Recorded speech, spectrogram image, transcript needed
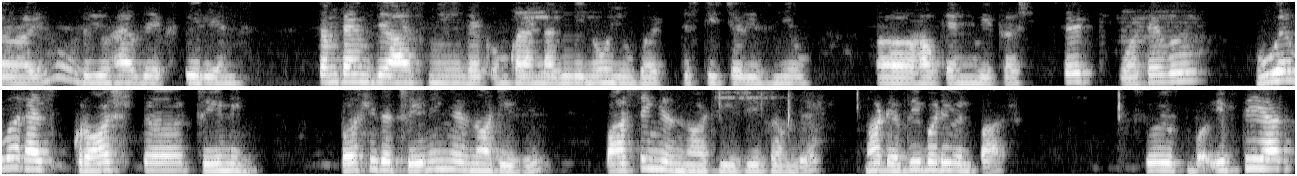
uh, you know do you have the experience? Sometimes they ask me like omkaranda we know you but this teacher is new. Uh, how can we trust? Said whatever whoever has crossed the training firstly the training is not easy. Passing is not easy from there. Not everybody will pass. So if if they are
